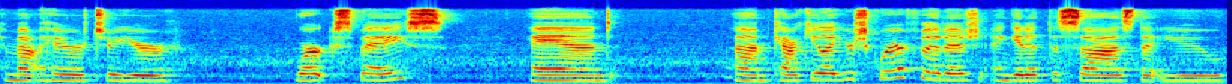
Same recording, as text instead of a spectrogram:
Come out here to your workspace and um, calculate your square footage and get it the size that you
